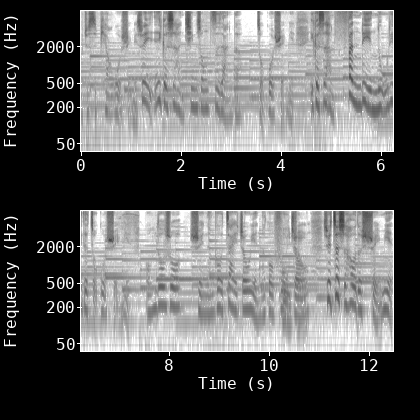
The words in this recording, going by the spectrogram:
我就是飘过水面。所以一个是很轻松自然的。走过水面，一个是很奋力努力的走过水面。我们都说水能够载舟，也能够覆舟，所以这时候的水面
